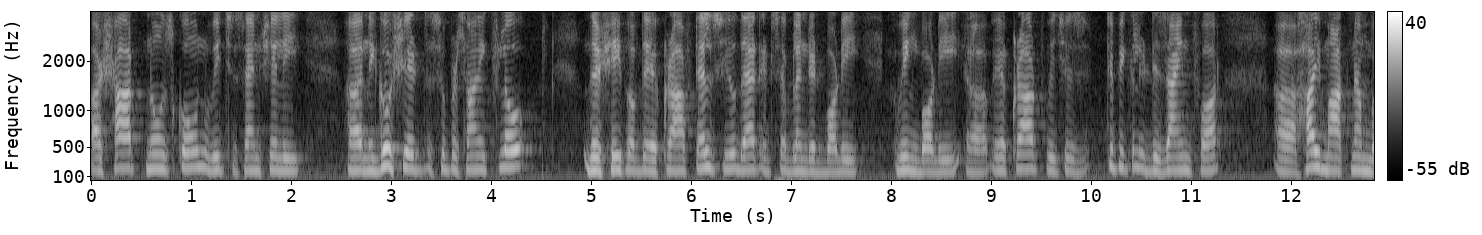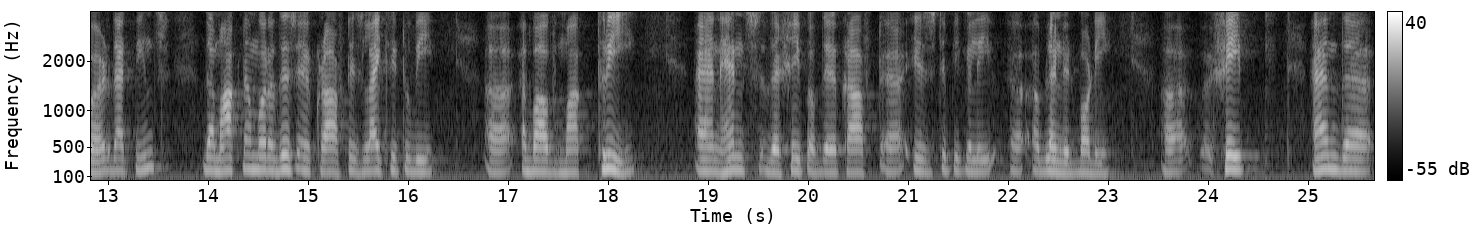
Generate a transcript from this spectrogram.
a sharp nose cone which essentially uh, negotiates the supersonic flow. The shape of the aircraft tells you that it is a blended body wing body uh, aircraft which is typically designed for high Mach number. That means, the Mach number of this aircraft is likely to be above Mach 3 and hence the shape of the aircraft uh, is typically uh, a blended body uh, shape and the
